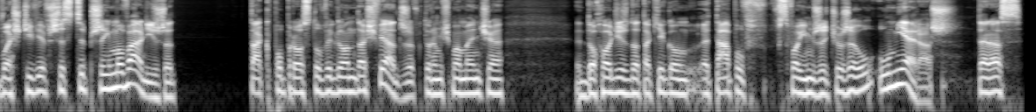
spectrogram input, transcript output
właściwie wszyscy przyjmowali, że tak po prostu wygląda świat, że w którymś momencie dochodzisz do takiego etapu w, w swoim życiu, że umierasz. Teraz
